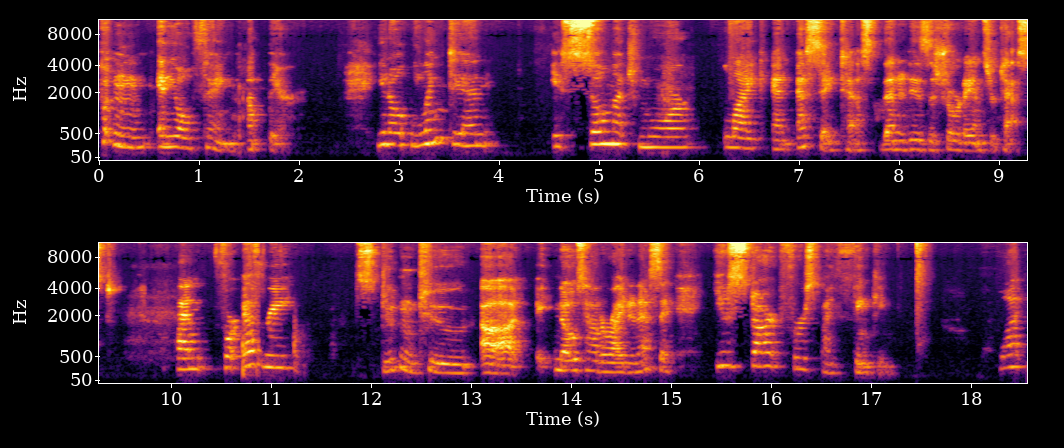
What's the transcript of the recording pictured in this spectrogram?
putting any old thing up there. You know, LinkedIn is so much more like an essay test than it is a short answer test. And for every student who uh, knows how to write an essay, you start first by thinking what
